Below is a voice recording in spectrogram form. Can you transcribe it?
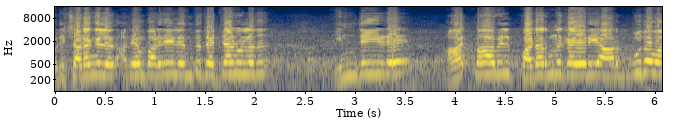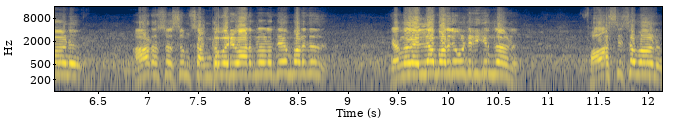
ഒരു ചടങ്ങിൽ അദ്ദേഹം പറഞ്ഞതിൽ എന്ത് തെറ്റാണുള്ളത്? ഇന്ത്യയുടെ ആത്മാവിൽ പടർന്നു കയറിയ അർബുദമാണ് ആർ എസ് എസും സംഘപരിവാർ എന്നാണ് അദ്ദേഹം പറഞ്ഞത്. ഞങ്ങളെല്ലാം പറഞ്ഞുകൊണ്ടിരിക്കുന്നതാണ്. ഫാസിസമാണ്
